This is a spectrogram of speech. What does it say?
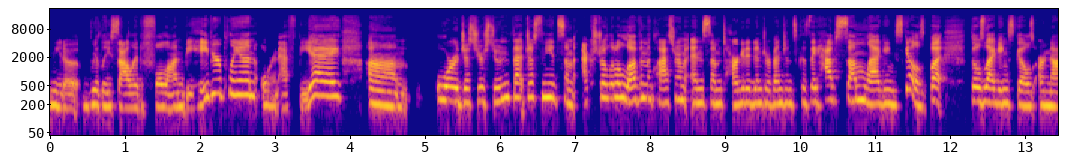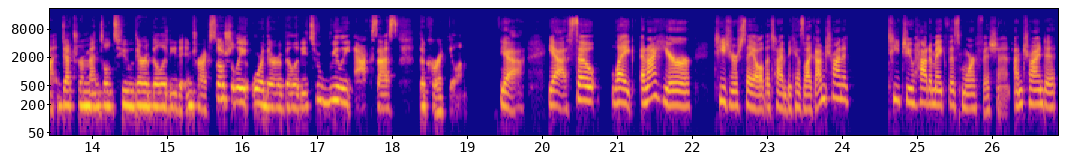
need a really solid full on behavior plan or an FBA, um, or just your student that just needs some extra little love in the classroom and some targeted interventions because they have some lagging skills, but those lagging skills are not detrimental to their ability to interact socially or their ability to really access the curriculum. Yeah. Yeah. So, like, and I hear teachers say all the time because, like, I'm trying to teach you how to make this more efficient. I'm trying to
